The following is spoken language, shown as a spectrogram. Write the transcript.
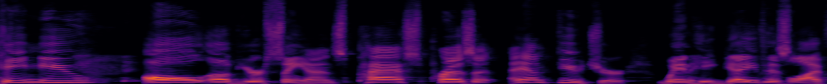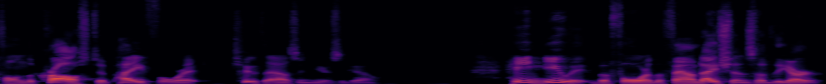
He knew all of your sins, past, present, and future, when He gave His life on the cross to pay for it 2,000 years ago. He knew it before the foundations of the earth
